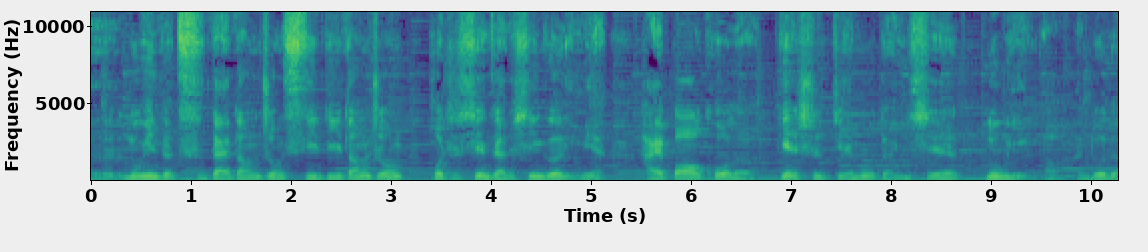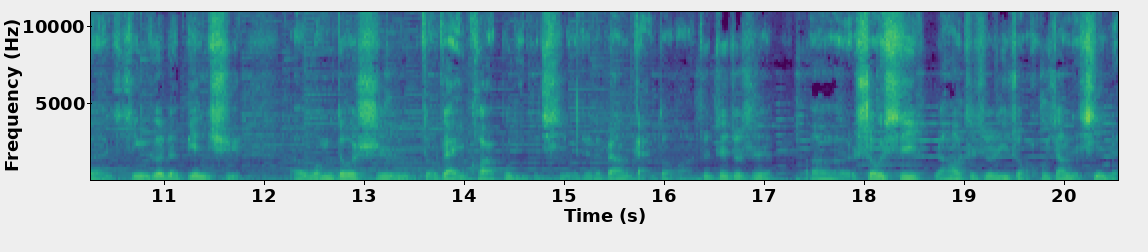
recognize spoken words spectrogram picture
呃录音的磁带当中、CD 当中，或者现在的新歌里面，还包括了电视节目的一些录影啊，很多的新歌的编曲，呃，我们都是走在一块儿不离不弃，我觉得非常的感动啊，就这就是。呃，熟悉，然后这就是一种互相的信任。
